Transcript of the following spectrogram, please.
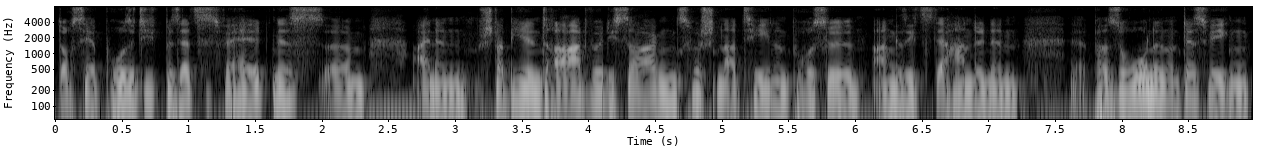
doch sehr positiv besetztes Verhältnis, ähm, einen stabilen Draht, würde ich sagen, zwischen Athen und Brüssel angesichts der handelnden äh, Personen. Und deswegen,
